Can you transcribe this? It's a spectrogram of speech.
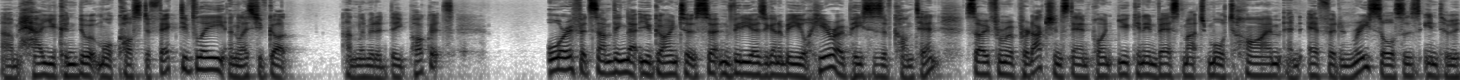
um, how you can do it more cost effectively, unless you've got unlimited deep pockets. Or if it's something that you're going to, certain videos are going to be your hero pieces of content. So, from a production standpoint, you can invest much more time and effort and resources into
